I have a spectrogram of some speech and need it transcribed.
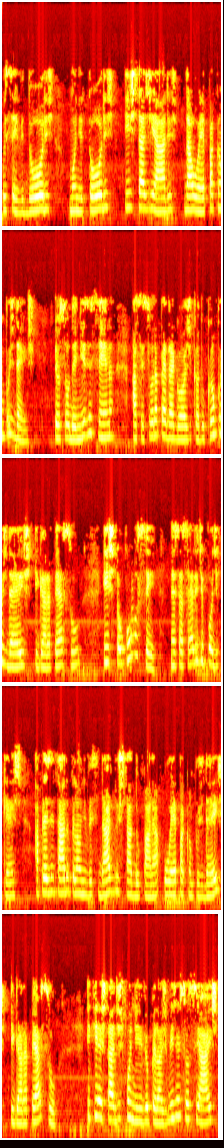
os servidores, monitores e estagiários da UEPA Campus 10. Eu sou Denise Sena, assessora pedagógica do Campus 10 Igarapé-Sul e estou com você nessa série de podcast apresentada pela Universidade do Estado do Pará, UEPA Campus 10, Igarapé-Açu, e que está disponível pelas mídias sociais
